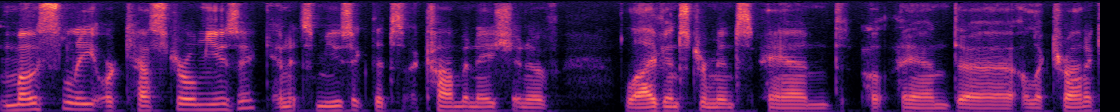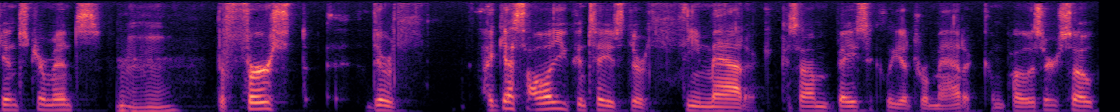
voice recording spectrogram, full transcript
mostly orchestral music, and it's music that's a combination of live instruments and and uh, electronic instruments. Mm-hmm. The first, they're, I guess all you can say is they're thematic because I'm basically a dramatic composer. So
